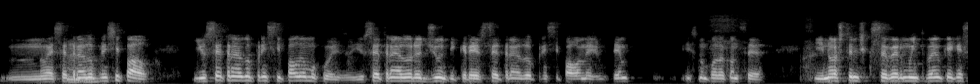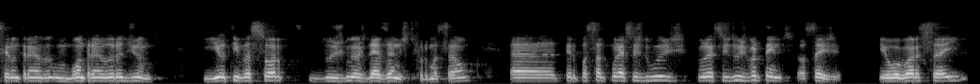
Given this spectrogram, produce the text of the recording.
não é ser uhum. treinador principal. E o ser treinador principal é uma coisa, e o ser treinador adjunto e querer ser treinador principal ao mesmo tempo, isso não pode acontecer. E nós temos que saber muito bem o que é, que é ser um, um bom treinador adjunto. E eu tive a sorte dos meus 10 anos de formação uh, ter passado por essas, duas, por essas duas vertentes. Ou seja, eu agora sei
